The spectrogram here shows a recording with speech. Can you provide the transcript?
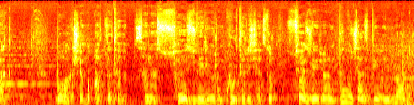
Bak bu akşamı atlatalım. Sana söz veriyorum kurtaracağız durumu. Söz veriyorum bulacağız bir yolunu ne olur.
